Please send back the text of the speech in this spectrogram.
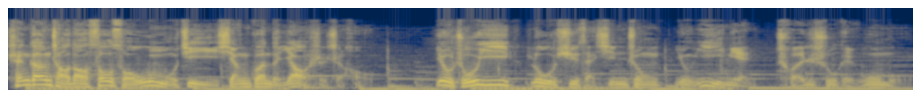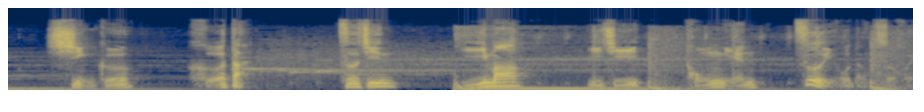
陈刚找到搜索乌姆记忆相关的钥匙之后，又逐一陆续在心中用意念传输给乌姆信鸽、核弹、资金、姨妈以及童年、自由等词汇。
